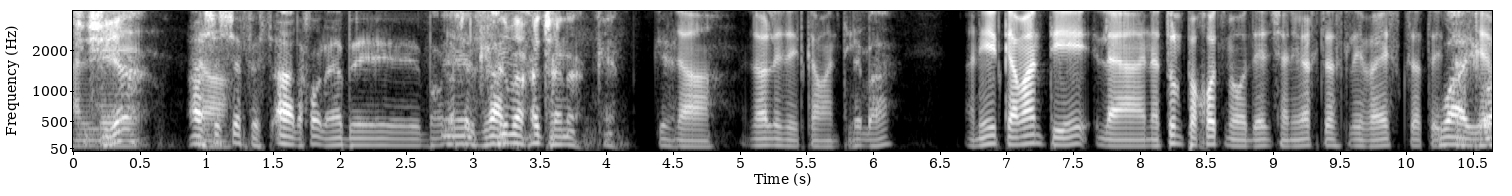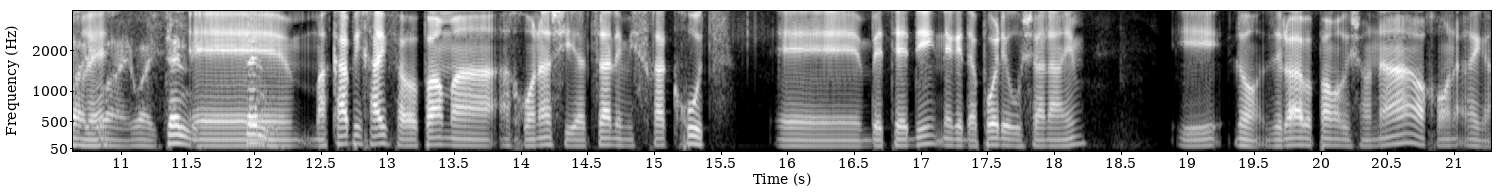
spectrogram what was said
שישייה. אה, 6-0. אה, נכון, היה בעונה של גרנד. 21 שנה, כן. כן. לא, לא לזה התכוונתי. למה? אני התכוונתי לנתון פחות מעודד, שאני הולך קצת לבאס קצת את החבר'ה. וואי, וואי, וואי, תן לי, תן לי. מכבי חיפה בפעם האחרונה שהיא יצאה למשחק חוץ בטדי נגד הפועל ירושלים, היא, לא, זה לא היה בפעם הראשונה או האחרונה, רגע.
